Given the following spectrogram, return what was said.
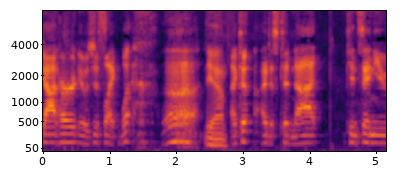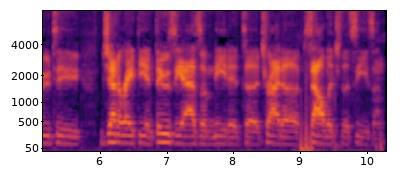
got hurt. It was just like what Ugh. yeah, I could I just could not continue to generate the enthusiasm needed to try to salvage the season.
